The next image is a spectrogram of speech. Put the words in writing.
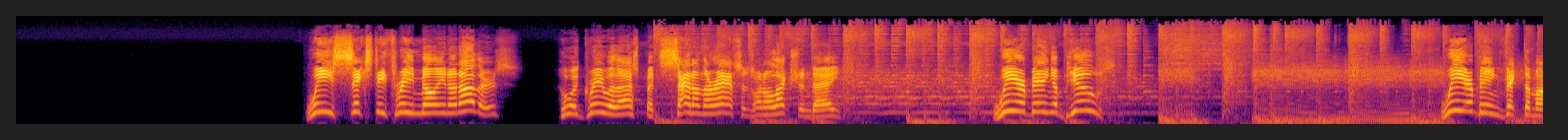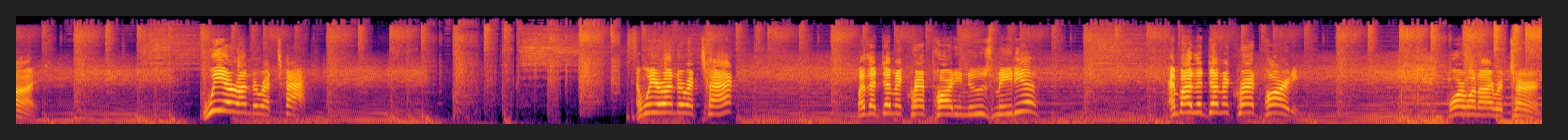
We 63 million and others who agree with us but sat on their asses on election day we are being abused. We are being victimized. We are under attack. And we are under attack by the Democrat Party news media and by the Democrat Party. More when I return.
